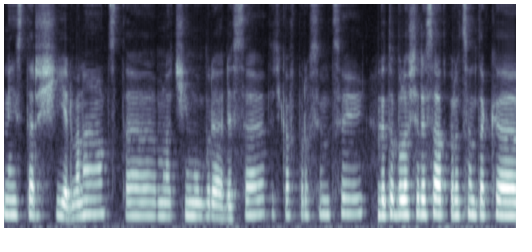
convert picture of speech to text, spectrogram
nejstarší je 12, eh, mladšímu bude 10 teďka v prosinci. Kdyby to bylo 60%, tak eh,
